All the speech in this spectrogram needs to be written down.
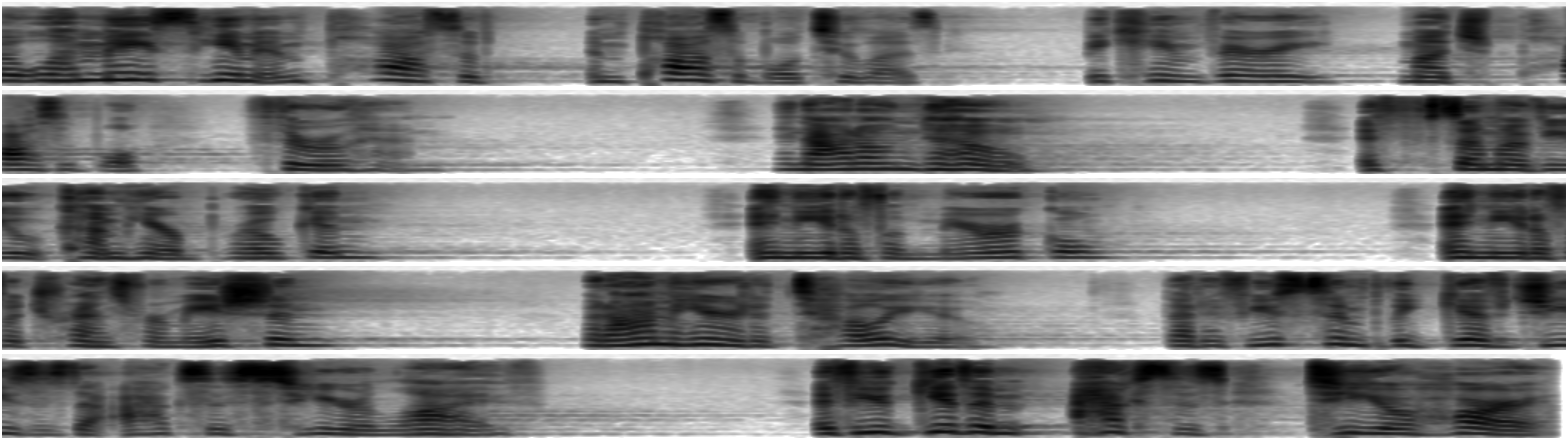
But what may seem impossible, impossible to us became very much possible through him. And I don't know if some of you come here broken, in need of a miracle, in need of a transformation. But I'm here to tell you that if you simply give Jesus the access to your life, if you give him access to your heart,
